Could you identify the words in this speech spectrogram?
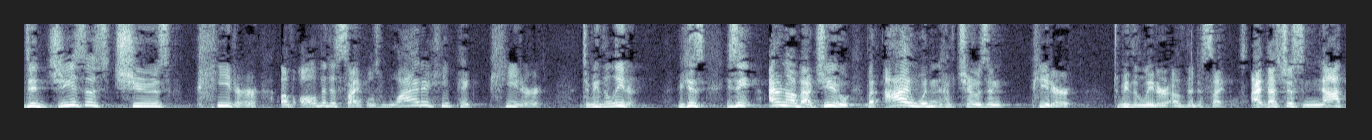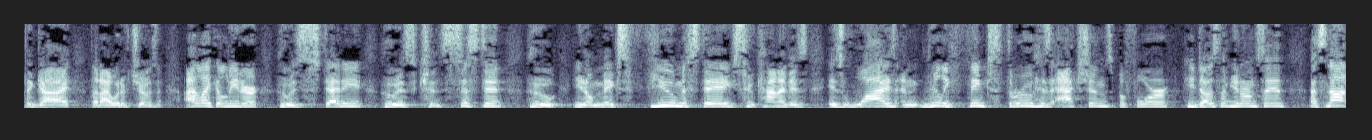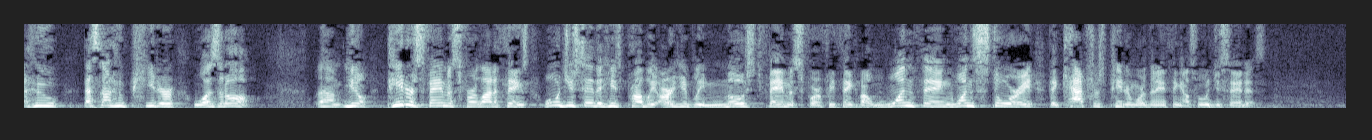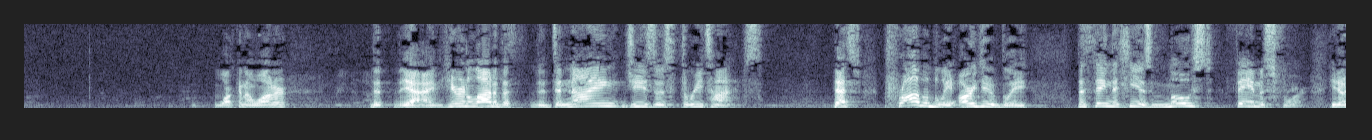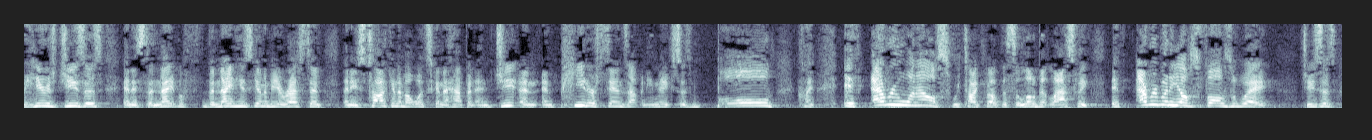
did Jesus choose Peter of all the disciples? Why did he pick Peter to be the leader? Because, you see, I don't know about you, but I wouldn't have chosen Peter to be the leader of the disciples. I, that's just not the guy that I would have chosen. I like a leader who is steady, who is consistent, who, you know, makes few mistakes, who kind of is, is wise and really thinks through his actions before he does them. You know what I'm saying? That's not who, that's not who Peter was at all um, you know, Peter's famous for a lot of things. What would you say that he's probably arguably most famous for if we think about one thing, one story that captures Peter more than anything else? What would you say it is? Walking on water? The, yeah, I'm hearing a lot of the, the denying Jesus three times. That's probably, arguably, the thing that he is most famous for you know, here's Jesus, and it's the night, the night he's going to be arrested, and he's talking about what's going to happen. And, G, and, and Peter stands up and he makes this bold claim. If everyone else, we talked about this a little bit last week, if everybody else falls away, Jesus,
